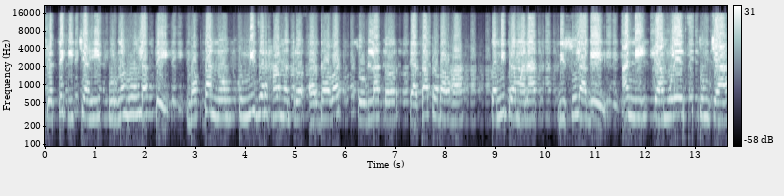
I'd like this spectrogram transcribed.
प्रत्येक इच्छा ही पूर्ण होऊ लागते. भक्तांनो तुम्ही जर हा मंत्र अर्धावट सोडला तर त्याचा प्रभाव हा कमी प्रमाणात दिसू लागेल आणि त्यामुळे तुमच्या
